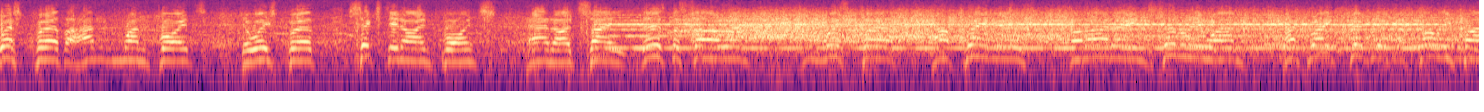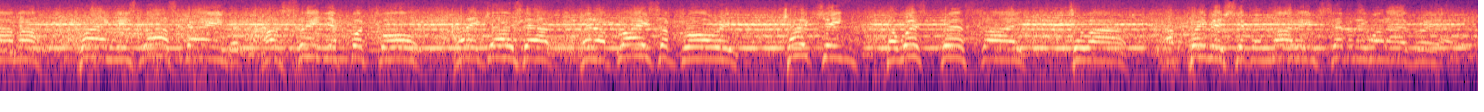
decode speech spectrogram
West Perth 101 points to East Perth 69 points. And I'd say there's the siren. And West Perth, our premiers for 1971. A great tribute to Polly Farmer playing his last game of senior football. And he goes out in a blaze of glory coaching the West Perth side to a, a premiership in 1971 over here.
